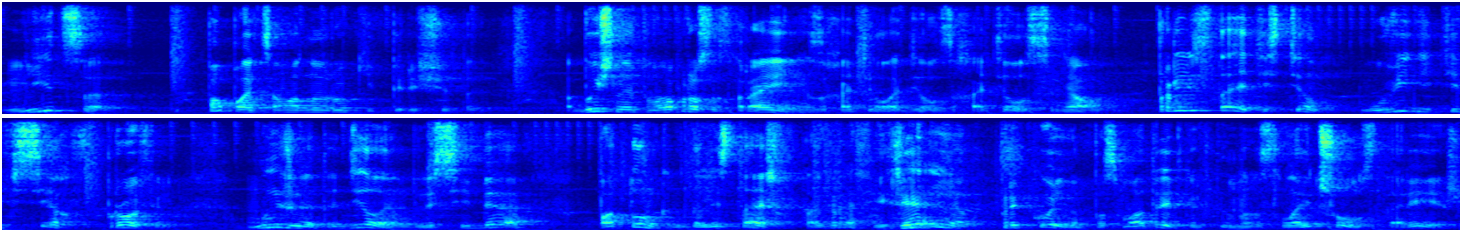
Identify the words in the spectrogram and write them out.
лица по пальцам одной руки пересчитать. Обычно это вопрос настроения. Захотел одел, захотел снял. Пролистайте стенку, увидите всех в профиль. Мы же это делаем для себя. Потом, когда листаешь фотографии, реально прикольно посмотреть, как ты на слайд-шоу стареешь.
